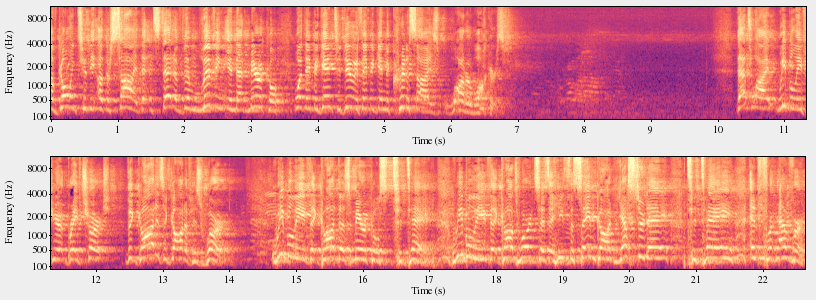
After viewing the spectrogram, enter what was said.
of going to the other side, that instead of them living in that miracle, what they begin to do is they begin to criticize water walkers. That's why we believe here at Brave Church that God is a God of His Word. We believe that God does miracles today. We believe that God's word says that He's the same God yesterday, today, and forever.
